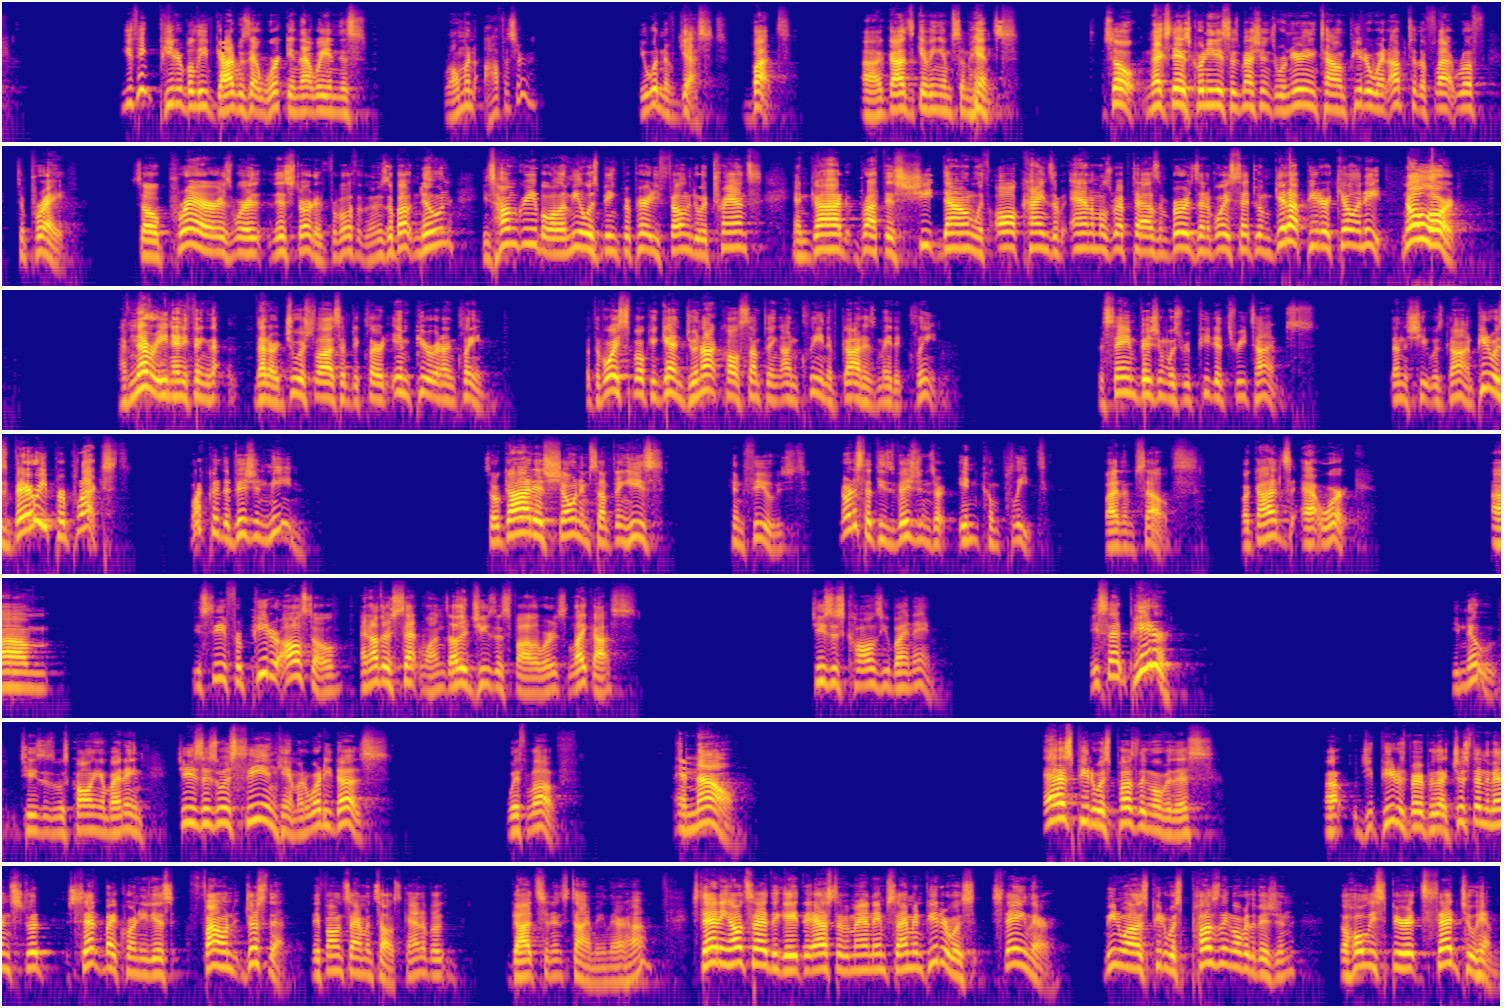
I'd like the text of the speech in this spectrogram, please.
You think Peter believed God was at work in that way in this Roman officer? He wouldn't have guessed, but uh, God's giving him some hints. So, next day, as Cornelius' messengers were nearing town, Peter went up to the flat roof to pray. So, prayer is where this started for both of them. It was about noon. He's hungry, but while a meal was being prepared, he fell into a trance, and God brought this sheet down with all kinds of animals, reptiles, and birds. And a voice said to him, Get up, Peter, kill and eat. No, Lord. I've never eaten anything that, that our Jewish laws have declared impure and unclean. But the voice spoke again Do not call something unclean if God has made it clean. The same vision was repeated three times. Then the sheet was gone. Peter was very perplexed. What could the vision mean? So God has shown him something. He's confused. Notice that these visions are incomplete by themselves, but God's at work. Um, you see, for Peter also, and other sent ones, other Jesus followers like us, Jesus calls you by name. He said, Peter. He knew Jesus was calling him by name. Jesus was seeing him and what he does with love. And now, as Peter was puzzling over this, uh, Peter was very perplexed. Just then the men stood, sent by Cornelius, found, just then, they found Simon's house. Kind of a God's timing there, huh? Standing outside the gate, they asked if a man named Simon Peter was staying there. Meanwhile, as Peter was puzzling over the vision, the Holy Spirit said to him,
